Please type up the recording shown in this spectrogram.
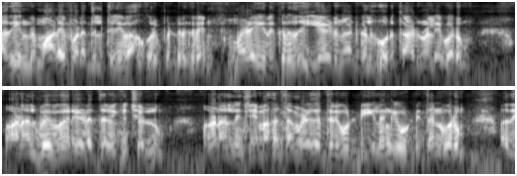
அது இன்று மாலை படத்தில் தெளிவாக குறிப்பிட்டிருக்கிறேன். மழை இருக்கிறது ஏழு நாட்களுக்கு ஒரு தாழ்வு நிலை வரும். ஆனால் வெவ்வேறு இடத்தை வைக்க செல்லும். ஆனால் நிச்சயமாக தமிழகத்தை ஒட்டி இலங்கை ஒட்டித்தான் வரும். அது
